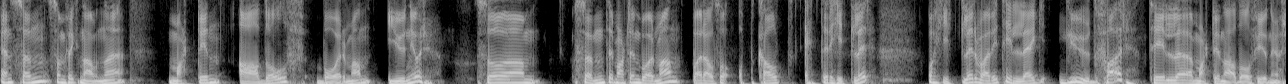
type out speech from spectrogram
en sønn som fikk navnet Martin Adolf Bormann jr. Så um, sønnen til Martin Bormann var altså oppkalt etter Hitler, og Hitler var i tillegg gudfar til eh, Martin Adolf jr.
